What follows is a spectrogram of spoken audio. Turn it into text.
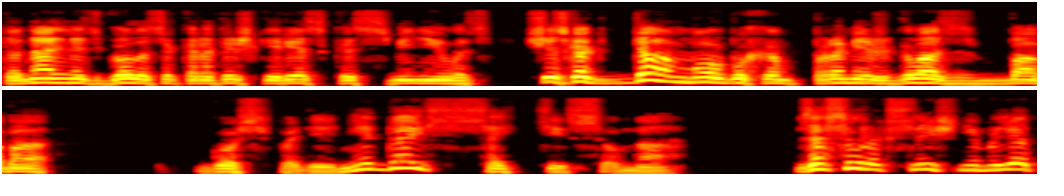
Тональность голоса коротышки резко сменилась. Сейчас как дам обухом промеж глаз баба. Господи, не дай сойти с ума. За сорок с лишним лет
